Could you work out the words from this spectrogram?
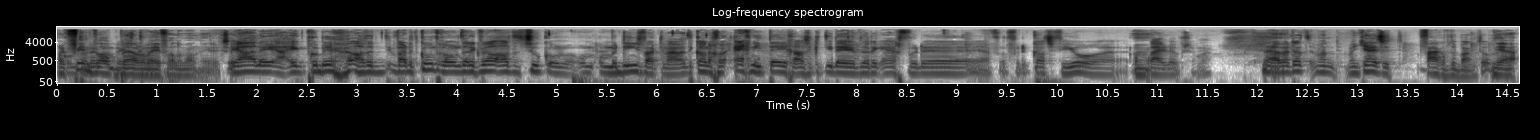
Maar ik vind het wel bij terug. meevallen, man. Eerlijk gezegd. Ja, nee, ja, ik probeer altijd... Maar dat komt gewoon omdat ik wel altijd zoek om, om, om mijn dienst waar te maken. Want ik kan er gewoon echt niet tegen als ik het idee heb dat ik ergens voor de, ja, voor, voor de katse viool eh, Ja. bijloop, zeg maar. Nou, maar dat, want, want jij zit vaak op de bank, toch? Ja.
